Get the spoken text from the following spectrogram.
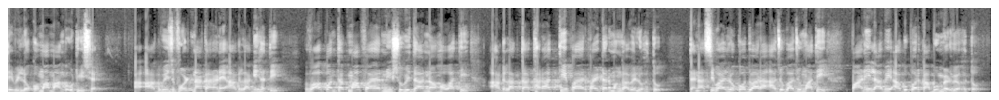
તેવી લોકોમાં માંગ ઉઠી છે. આ આગ વીજ ફોલ્ટના કારણે આગ લાગી હતી. વાવ પંથકમાં ફાયરની સુવિધા ન હોવાથી આગ લાગતા થરાદથી ફાયર ફાઇટર મંગાવેલું હતું. તેના સિવાય લોકો દ્વારા આજુબાજુમાંથી પાણી લાવી આગ ઉપર કાબૂ મેળવ્યો હતો.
